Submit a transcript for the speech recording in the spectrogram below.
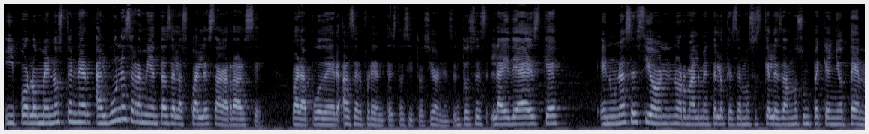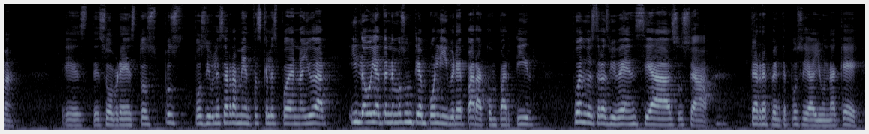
y por lo menos tener algunas herramientas de las cuales agarrarse para poder hacer frente a estas situaciones. Entonces, la idea es que en una sesión normalmente lo que hacemos es que les damos un pequeño tema este, sobre estos pues, posibles herramientas que les pueden ayudar y luego ya tenemos un tiempo libre para compartir pues nuestras vivencias, o sea, de repente pues si hay una que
